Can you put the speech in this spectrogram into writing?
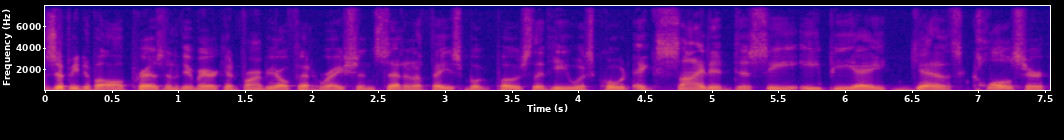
Zippy Duvall, president of the American Farm Bureau Federation, said in a Facebook post that he was, quote, excited to see EPA get us closer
